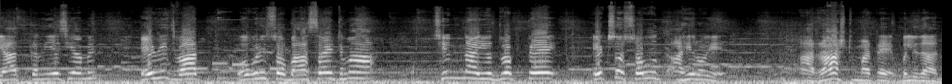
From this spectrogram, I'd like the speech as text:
યાદ કરીએ છીએ અમે. એવી જ વાત ઓગણીસો બાસઠમાં ચીનના યુદ્ધ વખતે એકસો ચૌદ આહીરોએ આ રાષ્ટ્ર માટે બલિદાન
